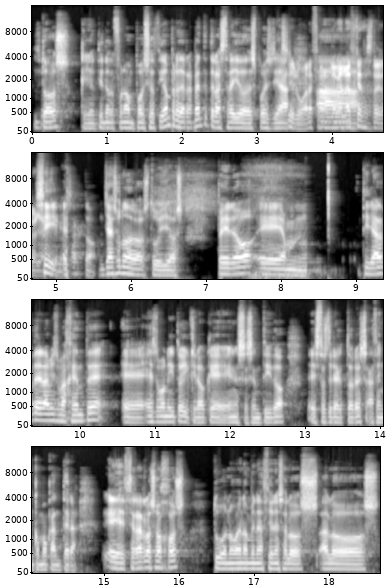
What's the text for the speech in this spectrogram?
2, que yo entiendo que fue una posición, pero de repente te lo has traído después ya. Sí, lugar a- Velázquez has traído a Sí, Giacchino. exacto. Ya es uno de los tuyos. Pero eh, tirar de la misma gente eh, es bonito y creo que en ese sentido estos directores hacen como cantera. Eh, cerrar los ojos tuvo nueve nominaciones a los a los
